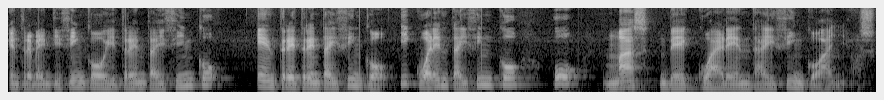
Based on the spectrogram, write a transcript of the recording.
¿Entre 25 y 35? ¿Entre 35 y 45? ¿O más de 45 años?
